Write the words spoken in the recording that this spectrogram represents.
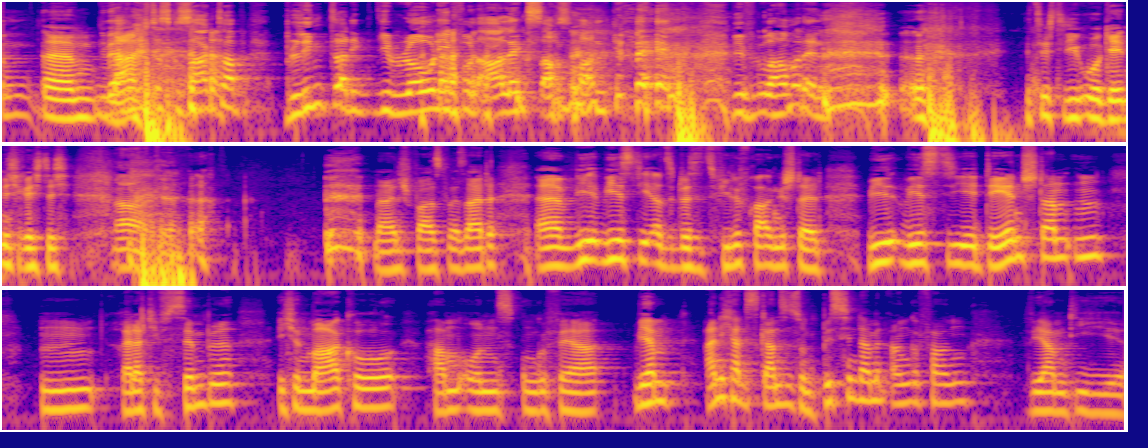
ähm, ähm, während ich das gesagt habe, blinkt da die, die Rolli von Alex aus dem Handgelenk. Wie viel Uhr haben wir denn? Jetzt ist die Uhr geht nicht richtig. Ah, okay. Nein, Spaß beiseite. Äh, wie, wie ist die, also du hast jetzt viele Fragen gestellt. Wie, wie ist die Idee entstanden? Hm, relativ simpel. Ich und Marco haben uns ungefähr, wir haben, eigentlich hat das Ganze so ein bisschen damit angefangen. Wir haben die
